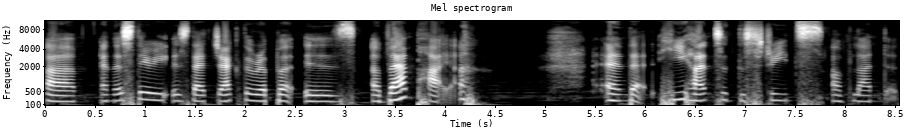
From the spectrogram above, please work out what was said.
Um, and this theory is that Jack the Ripper is a vampire and that he hunted the streets of London.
